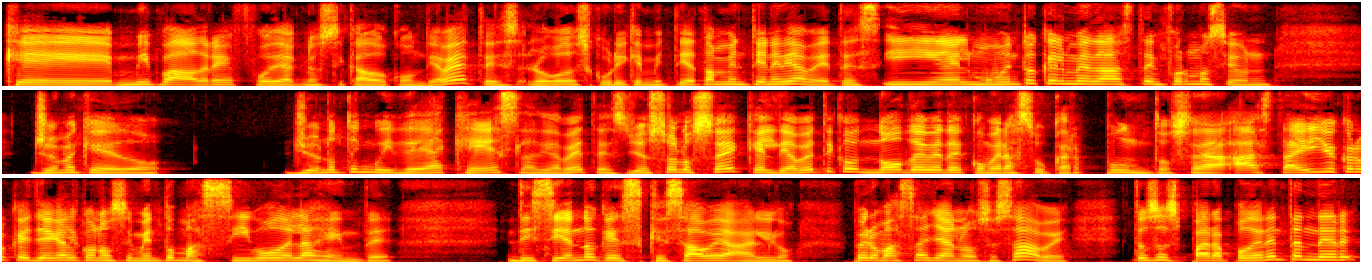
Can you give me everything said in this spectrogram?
que mi padre fue diagnosticado con diabetes. Luego descubrí que mi tía también tiene diabetes y en el momento que él me da esta información, yo me quedo, yo no tengo idea qué es la diabetes. Yo solo sé que el diabético no debe de comer azúcar, punto. O sea, hasta ahí yo creo que llega el conocimiento masivo de la gente diciendo que, es, que sabe algo, pero más allá no se sabe. Entonces, para poder entender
